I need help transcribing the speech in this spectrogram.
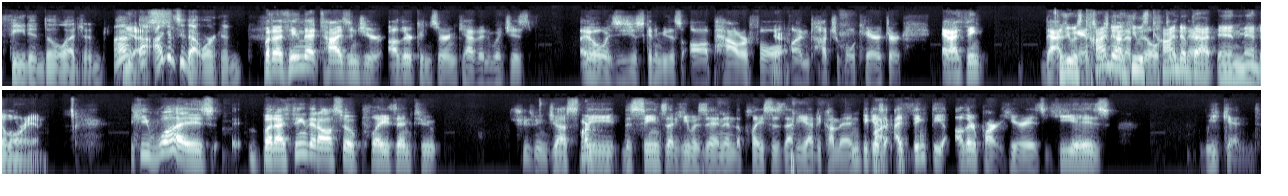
feed into the legend. I, I- Yes. I can see that working. but i think that ties into your other concern kevin which is oh is he just going to be this all-powerful Yeah. untouchable character and i think that because he was kind of kinda he was kind of there. that in mandalorian he was but i think that also plays into excuse me just Pardon? the the scenes that he was in and the places that he had to come in because Right. i think the other part here is he is weakened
